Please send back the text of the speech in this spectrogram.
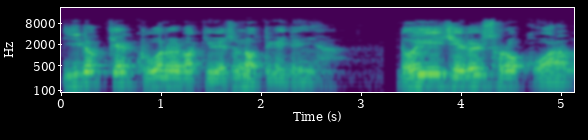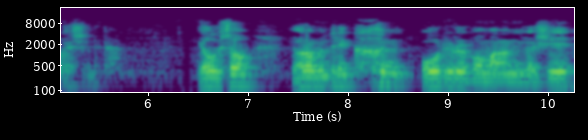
이렇게 구원을 받기 위해서는 어떻게 되느냐. 너희 죄를 서로 고하라고 했습니다. 여기서 여러분들이 큰 오류를 범하는 것이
